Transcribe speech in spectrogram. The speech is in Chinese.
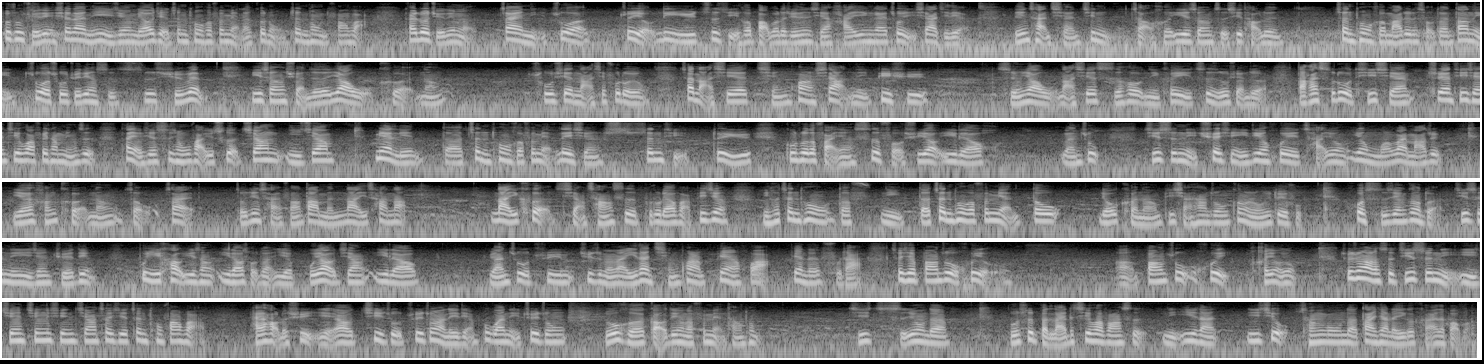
做出决定。现在你已经了解镇痛和分娩的各种镇痛方法，该做决定了。在你做最有利于自己和宝宝的决定前，还应该做以下几点：临产前尽早和医生仔细讨论镇痛和麻醉的手段。当你做出决定时，咨询问医生选择的药物可能出现哪些副作用，在哪些情况下你必须。使用药物，哪些时候你可以自主选择？打开思路，提前虽然提前计划非常明智，但有些事情无法预测。将你将面临的阵痛和分娩类型、身体对于工作的反应、是否需要医疗援助，即使你确信一定会采用硬膜外麻醉，也很可能走在走进产房大门那一刹那。那一刻想尝试辅助疗法，毕竟你和阵痛的你的阵痛和分娩都有可能比想象中更容易对付，或时间更短。即使你已经决定不依靠医生医疗手段，也不要将医疗援助拒拒之门外。一旦情况变化变得复杂，这些帮助会有啊帮助会很有用。最重要的是，即使你已经精心将这些镇痛方法。排好了序，也要记住最重要的一点：不管你最终如何搞定了分娩疼痛，即使用的不是本来的计划方式，你依然依旧成功的诞下了一个可爱的宝宝。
